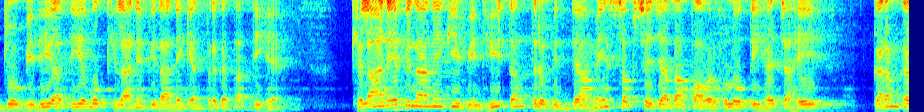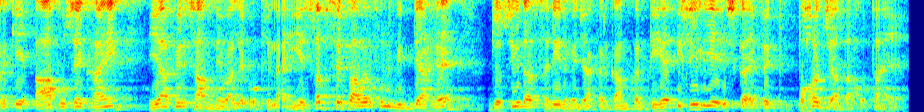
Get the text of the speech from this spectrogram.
जो विधि आती है वो खिलाने पिलाने के अंतर्गत आती है। खिलाने पिलाने की विधि तंत्र विद्या में सबसे ज़्यादा पावरफुल होती है, चाहे कर्म करके आप उसे खाएँ या फिर सामने वाले को खिलाएँ। ये सबसे पावरफुल विद्या है जो सीधा शरीर में जाकर काम करती है, इसीलिए इसका इफ़ेक्ट बहुत ज़्यादा होता है।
